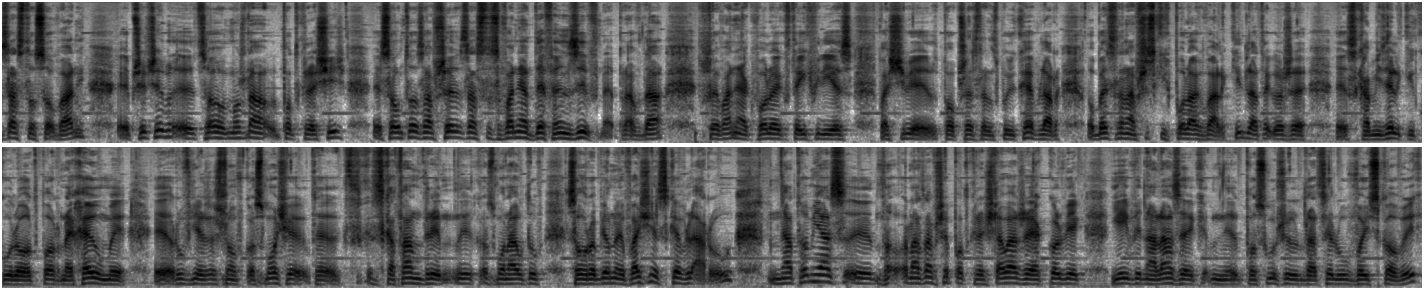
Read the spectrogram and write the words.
zastosowań, przy czym, co można podkreślić, są to zawsze zastosowania defensywne, prawda? Sprzewania Kwolek w tej chwili jest właściwie poprzez ten swój Kevlar obecna na wszystkich polach walki, dlatego że z kamizelki kuroodporne, hełmy, również zresztą w kosmosie te skafandry kosmonautów są robione właśnie z Kevlaru. Natomiast no, ona zawsze podkreślała, że jakkolwiek jej wynalazek posłużył dla celów wojskowych,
